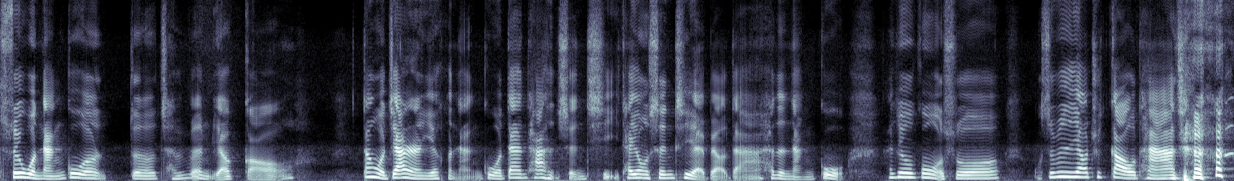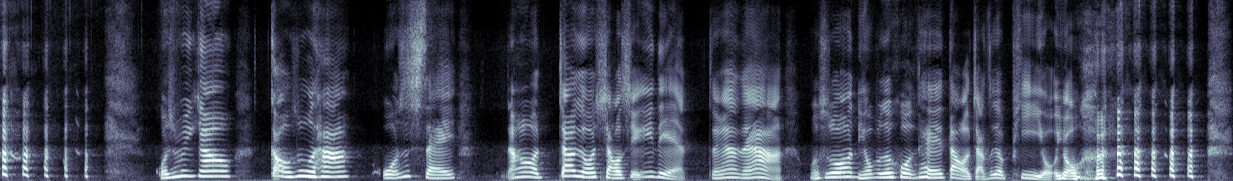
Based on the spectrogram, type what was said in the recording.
所以我难过的成分比较高。但我家人也很难过，但他很生气，他用生气来表达他的难过。他就跟我说：“我是不是要去告他？我是不是应该告诉他我是谁？然后交给我小心一点，怎样怎样？”我说：“你又不是混黑道，讲这个屁有用？”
